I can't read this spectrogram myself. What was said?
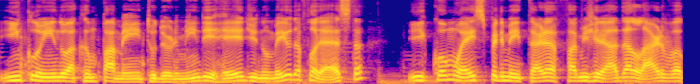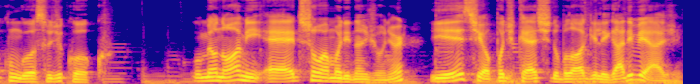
incluindo acampamento dormindo em rede no meio da floresta e como é experimentar a famigerada larva com gosto de coco. O meu nome é Edson Amorina Jr. e este é o podcast do blog Ligado e Viagem.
